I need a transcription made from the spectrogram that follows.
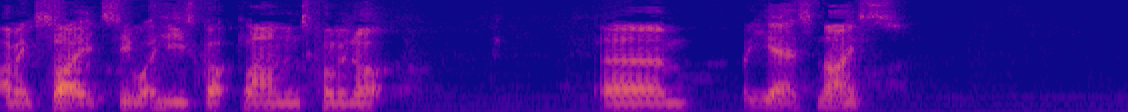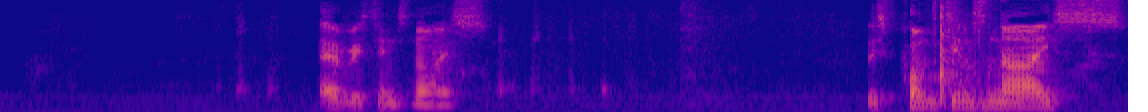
I'm excited to see what he's got planned coming up. Um, but yeah, it's nice. Everything's nice. This pumpkin's nice.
